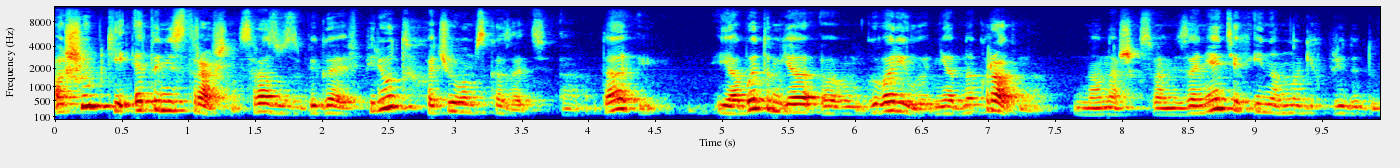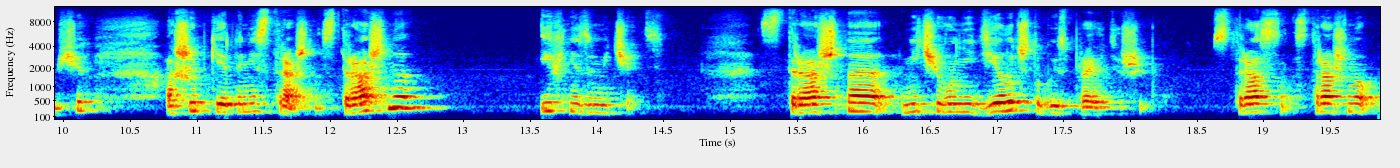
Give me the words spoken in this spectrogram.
ошибки это не страшно, сразу забегая вперед, хочу вам сказать, а, да, и об этом я э, говорила неоднократно на наших с вами занятиях и на многих предыдущих. Ошибки это не страшно, страшно их не замечать. Страшно ничего не делать, чтобы исправить ошибку. Страшно, страшно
